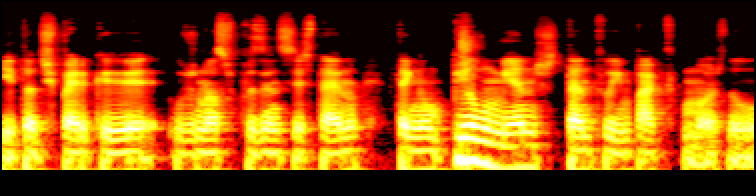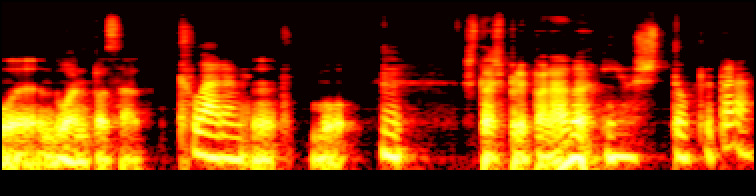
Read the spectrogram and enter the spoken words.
E portanto espero que os nossos presentes este ano tenham pelo menos tanto impacto como os do, uh, do ano passado. Claramente. Uh, bom. Hum. Estás preparada? Eu estou preparada.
